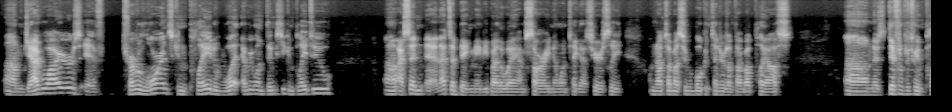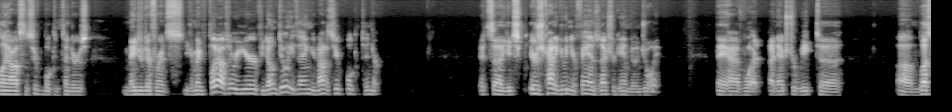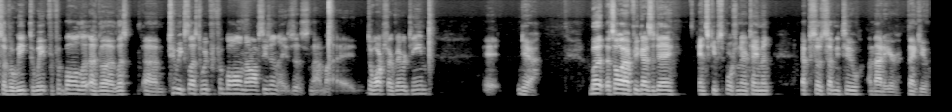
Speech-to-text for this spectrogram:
Um, Jaguars, if Trevor Lawrence can play to what everyone thinks he can play to, uh, I said that's a big maybe. By the way, I'm sorry, no one take that seriously. I'm not talking about Super Bowl contenders. I'm talking about playoffs. Um, there's a difference between playoffs and Super Bowl contenders. Major difference. You can make the playoffs every year. If you don't do anything, you're not a Super Bowl contender. It's uh, you just, you're just kind of giving your fans an extra game to enjoy. They have what an extra week to, um, less of a week to wait for football. Uh, less um, two weeks less to wait for football in the off season. It's just not my to watch their favorite team. It, yeah. But that's all I have for you guys today. Inskeep Sports and Entertainment, episode 72. I'm out of here. Thank you.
